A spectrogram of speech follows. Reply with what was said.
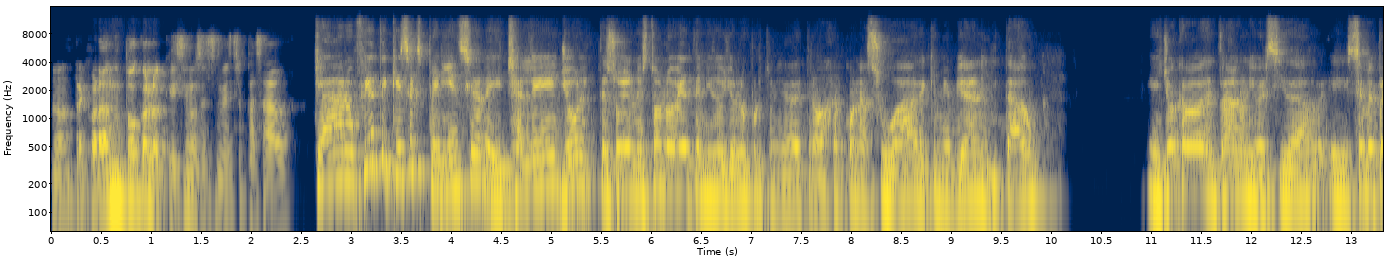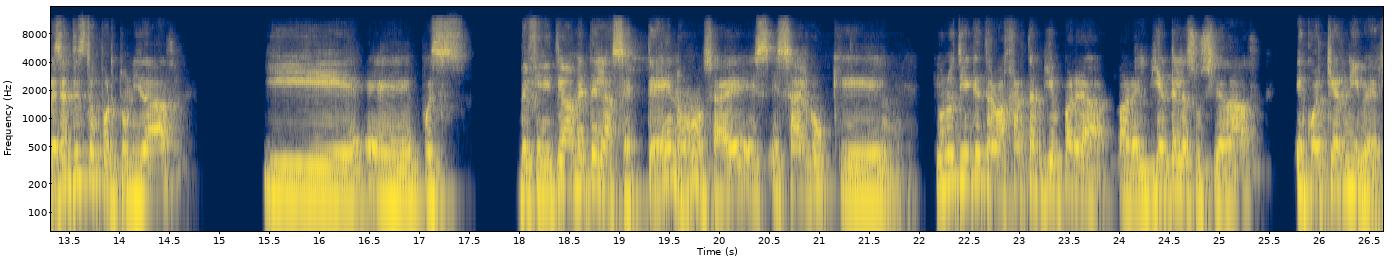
¿no? Recordando un poco lo que hicimos el semestre pasado. Claro, fíjate que esa experiencia de Échale, yo te soy honesto, no había tenido yo la oportunidad de trabajar con ASUA, de que me hubieran invitado. Eh, yo acababa de entrar a la universidad, eh, se me presenta esta oportunidad y eh, pues definitivamente la acepté, ¿no? O sea, es, es algo que, uno tiene que trabajar también para, para el bien de la sociedad en cualquier nivel.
